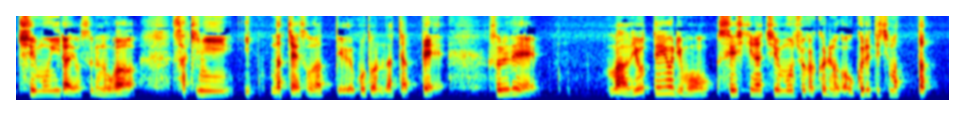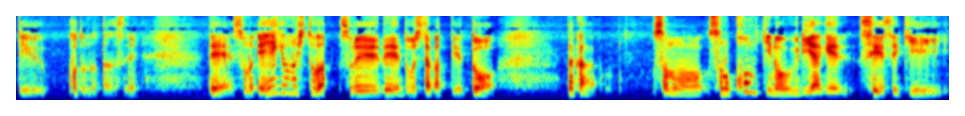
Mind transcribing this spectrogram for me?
注文依頼をするのが先になっちゃいそうだっていうことになっちゃって、それで、まあ予定よりも正式な注文書が来るのが遅れてしまったっていうことになったんですね。でその営業の人はそれでどうしたかっていうとなんかそのその今期の売上成績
